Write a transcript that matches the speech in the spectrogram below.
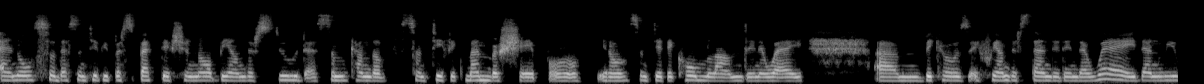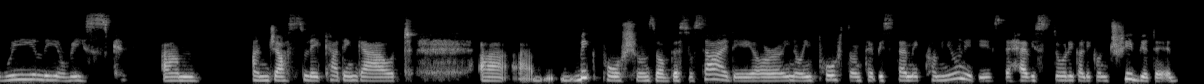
and also, the scientific perspective should not be understood as some kind of scientific membership or, you know, scientific homeland in a way. Um, because if we understand it in that way, then we really risk um, unjustly cutting out uh, big portions of the society or you know important epistemic communities that have historically contributed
